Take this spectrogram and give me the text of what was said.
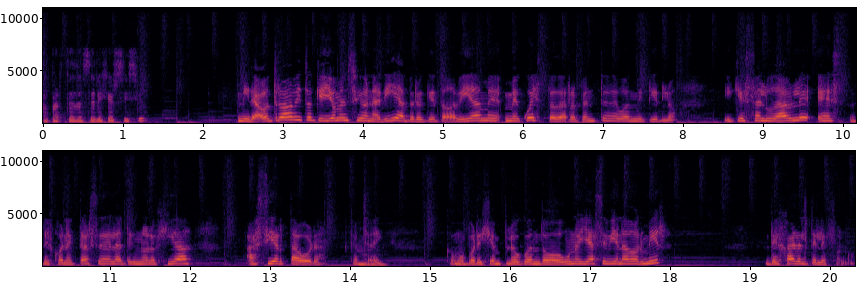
aparte de hacer ejercicio? Mira, otro hábito que yo mencionaría, pero que todavía me, cuesta, de repente debo admitirlo, y que es saludable, es desconectarse de la tecnología a cierta hora, ¿cachai? Mm. Como por ejemplo cuando uno ya se viene a dormir, dejar el teléfono.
